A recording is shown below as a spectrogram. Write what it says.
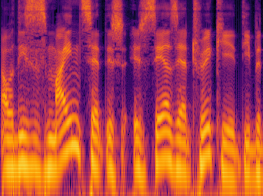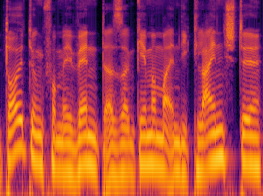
Aber dieses Mindset ist, ist sehr, sehr tricky. Die Bedeutung vom Event, also gehen wir mal in die kleinste, in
